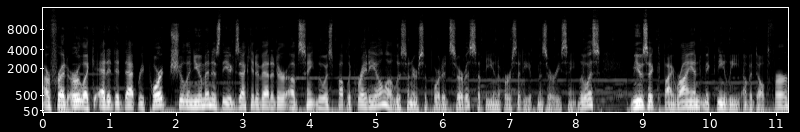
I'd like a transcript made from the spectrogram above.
Our Fred Ehrlich edited that report. Shula Neuman is the executive editor of St. Louis Public Radio, a listener supported service of the University of Missouri St. Louis. Music by Ryan McNeely of Adult Fur.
